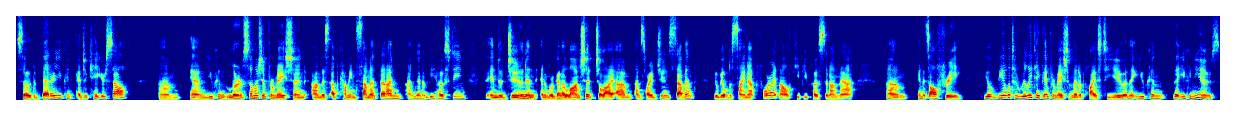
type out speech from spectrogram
so the better you can educate yourself, um, and you can learn so much information on this upcoming summit that I'm I'm going to be hosting the end of June, and and we're going to launch it July. Um, I'm sorry, June seventh. You'll be able to sign up for it, and I'll keep you posted on that. Um, and it's all free. You'll be able to really take the information that applies to you and that you can that you can use.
